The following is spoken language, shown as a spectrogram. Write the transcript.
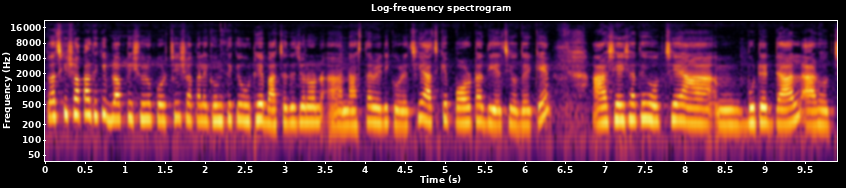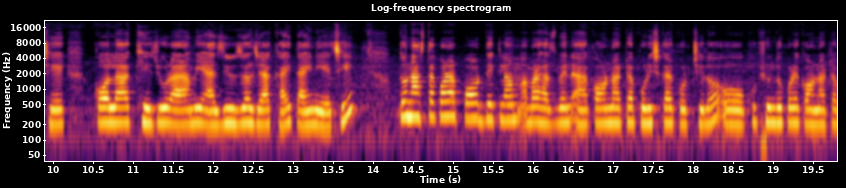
তো আজকে সকাল থেকে ব্লগটি শুরু করছি। সকালে ঘুম থেকে উঠে বাচ্চাদের জন্য নাস্তা রেডি করেছি। আজকে পরোটা দিয়েছি ওদেরকে। আর সেই সাথে হচ্ছে বুটের ডাল আর হচ্ছে কলা, খেজুর আর আমি অ্যাজ ইউজুয়াল যা খাই তাই নিয়েছি। তো নাস্তা করার পর দেখলাম আমার হাজব্যান্ড কর্নারটা পরিষ্কার করছিল। ও খুব সুন্দর করে কর্নারটা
